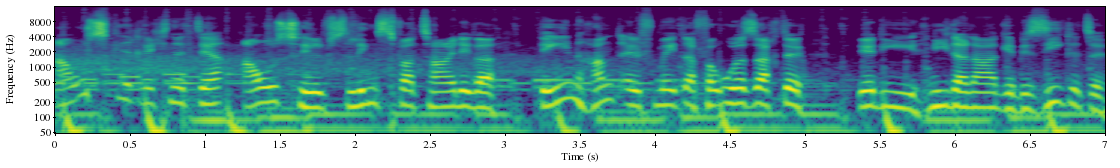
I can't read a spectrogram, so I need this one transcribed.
ausgerechnet der Aushilfslinksverteidiger den Handelfmeter verursachte, der die Niederlage besiegelte.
